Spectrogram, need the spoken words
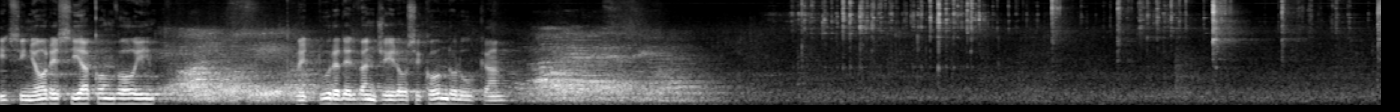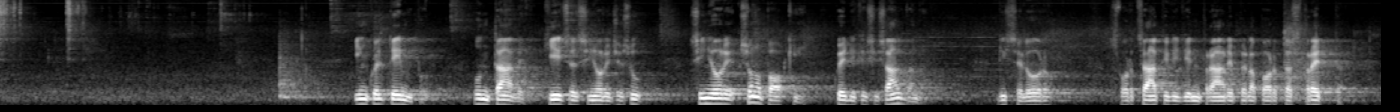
Il Signore sia con voi. Lettura del Vangelo secondo Luca. In quel tempo un tale chiese al Signore Gesù, Signore, sono pochi quelli che si salvano? Disse loro, sforzatevi di entrare per la porta stretta,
